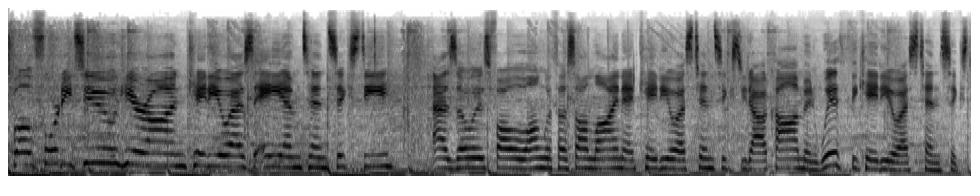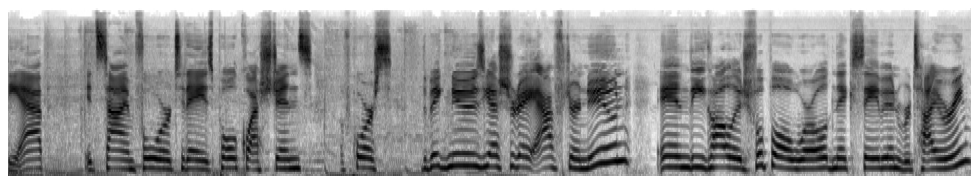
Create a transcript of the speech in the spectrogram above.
Twelve forty-two here on KDUS AM 1060. As always, follow along with us online at KDUS1060.com and with the KDUS 1060 app. It's time for today's poll questions. Of course, the big news yesterday afternoon in the college football world Nick Saban retiring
